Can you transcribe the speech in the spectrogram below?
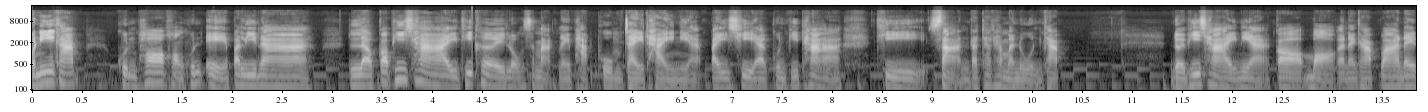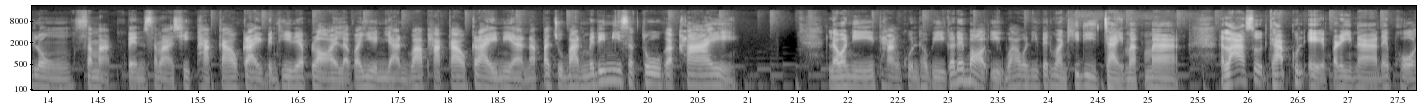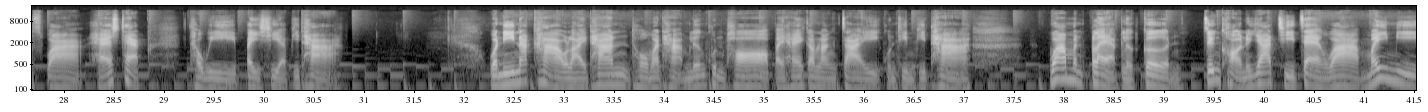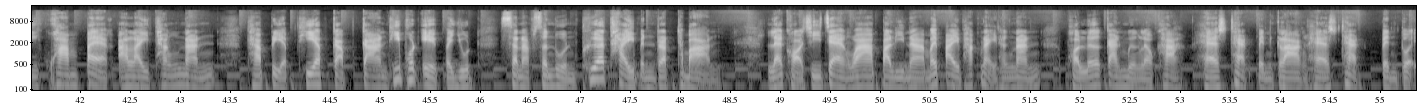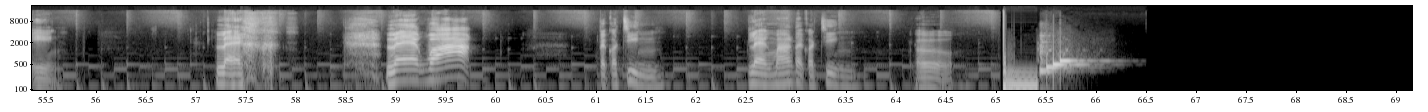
วันนี้ครับ คุณพ่อของคุณเอ๋ปรีนา แล้วก็พี่ชายที่เคยลงสมัครในพรรคภูมิใจไทยเนี่ย ไปเชียร์คุณพิธาที่ศาลรัฐธรรมนูญครับ โดยพี่ชายเนี่ยก็บอกนะครับว่าได้ลงสมัครเป็นสมาชิกพรรคก้าวไกลเป็นที่เรียบร้อย แล้วก็ยืนยันว่าพรรคก้าวไกลเนี่ยณปัจจุบันไม่ได้มีศัตรูกับใคร แล้ววันนี้ทางคุณทวีก็ได้บอกอีกว่าวันนี้เป็นวันที่ดีใจมากๆ ล่าสุดครับคุณเอ๋ปรีนาได้โพสต์ว่า Hashtag ทวีไปเชียร์พิธาวันนี้นักข่าวหลายท่านโทรมาถามเรื่องคุณพ่อไปให้กำลังใจคุณทิมพิธาว่ามันแปลกเหลือเกิน จึงขออนุญาตชี้แจงว่าไม่มีความแปลกอะไรทั้งนั้น ถ้าเปรียบเทียบกับการที่พลเอกประยุทธ์ สนับสนุนเพื่อไทยเป็นรัฐบาล และขอชี้แจงว่าปรีนาไม่ไปพักไหนทั้งนั้น พอเลิกการเมืองแล้วค่ะแฮชแท็กเป็นกลางแฮชแท็กเป็นตัวเองแรงแรงมากแต่ก็จริง แรงมากแต่ก็จริง เออ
